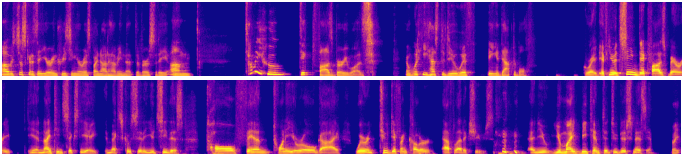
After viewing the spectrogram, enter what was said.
I was just going to say you're increasing your risk by not having that diversity. Um, tell me who Dick Fosbury was and what he has to do with being adaptable. Great. If you had seen Dick Fosbury in 1968 in Mexico City, you'd see this tall, thin, 20 year old guy wearing two different color athletic shoes. and you you might be tempted to dismiss him. Right.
